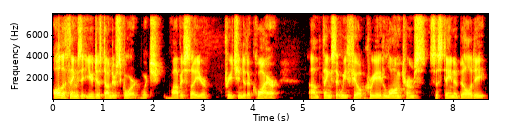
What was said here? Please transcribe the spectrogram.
all the things that you just underscored, which obviously you're preaching to the choir, um, things that we feel create long term sustainability,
